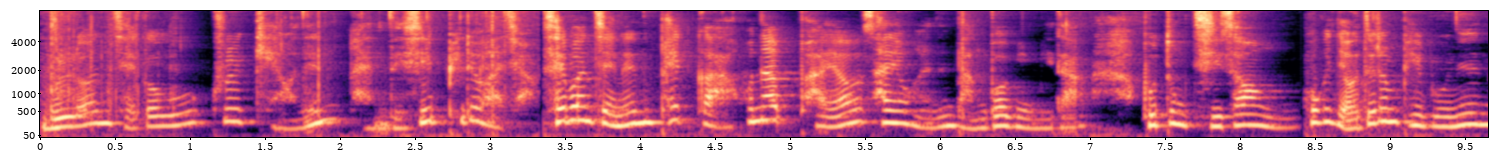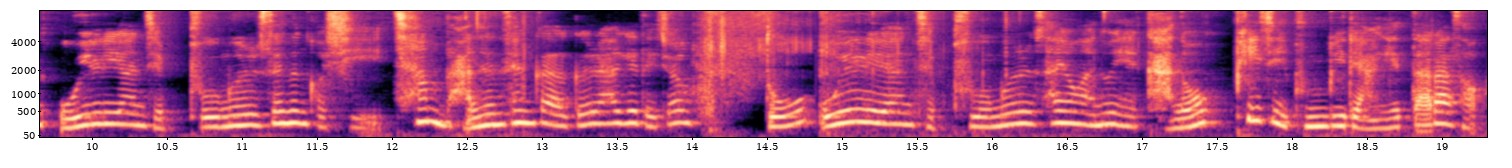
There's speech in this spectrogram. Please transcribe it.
물론 제거 후 쿨케어는 반드시 필요하죠. 세 번째는 팩과 혼합하여 사용하는 방법입니다. 보통 지성 혹은 여드름 피부는 오일리한 제품을 쓰는 것이 참 많은 생각을 하게 되죠. 또 오일리한 제품을 사용한 후에 간혹 피지 분비량에 따라서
